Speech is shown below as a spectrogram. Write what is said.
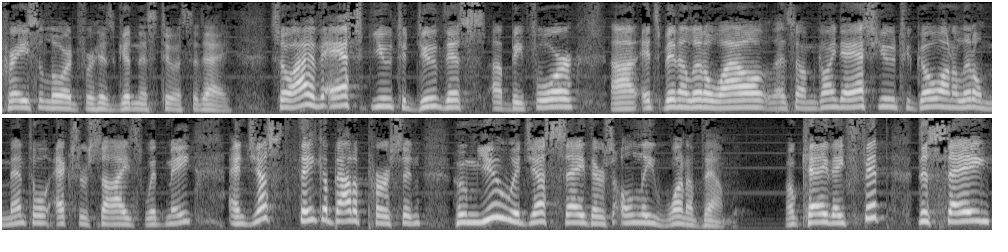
Praise the Lord for his goodness to us today. So I have asked you to do this uh, before. Uh, it's been a little while, so I'm going to ask you to go on a little mental exercise with me and just think about a person whom you would just say there's only one of them. Okay, they fit the saying,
